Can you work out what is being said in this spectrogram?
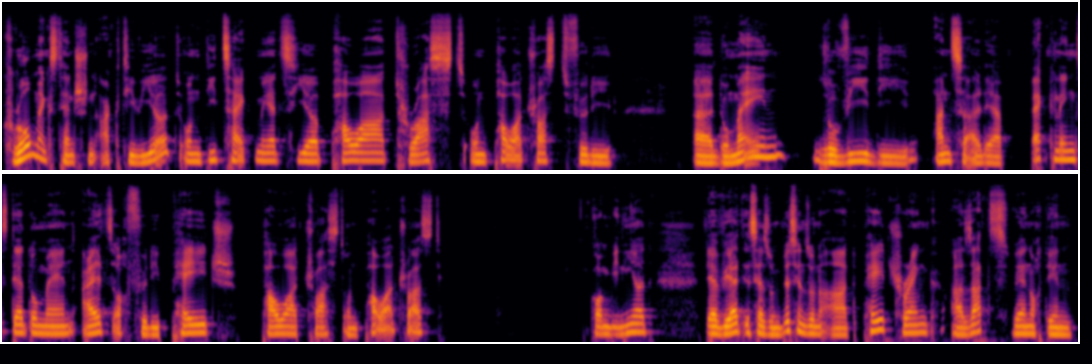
Chrome Extension aktiviert und die zeigt mir jetzt hier Power Trust und Power Trust für die äh, Domain sowie die Anzahl der Backlinks der Domain als auch für die Page, Power Trust und Power Trust kombiniert. Der Wert ist ja so ein bisschen so eine Art PageRank-Ersatz. Wer noch den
